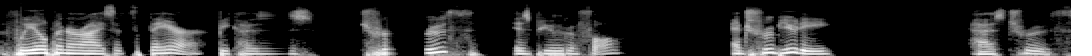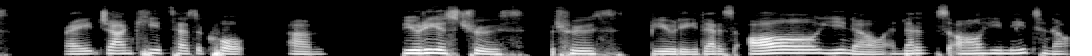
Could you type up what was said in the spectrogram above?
If we open our eyes, it's there because truth is beautiful and true beauty has truth, right? John Keats has a quote um, Beauty is truth, truth, beauty. That is all ye know, and that is all you need to know.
